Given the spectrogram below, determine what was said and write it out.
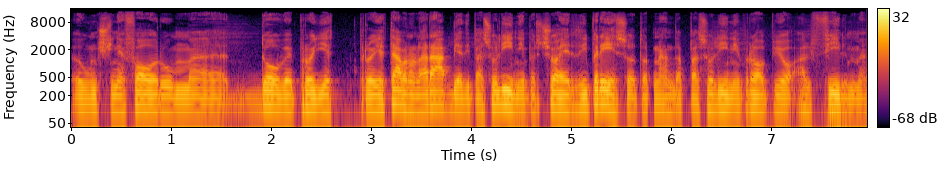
un cineforum eh, dove proie- proiettavano la rabbia di Pasolini, perciò è ripreso, tornando a Pasolini, proprio al film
